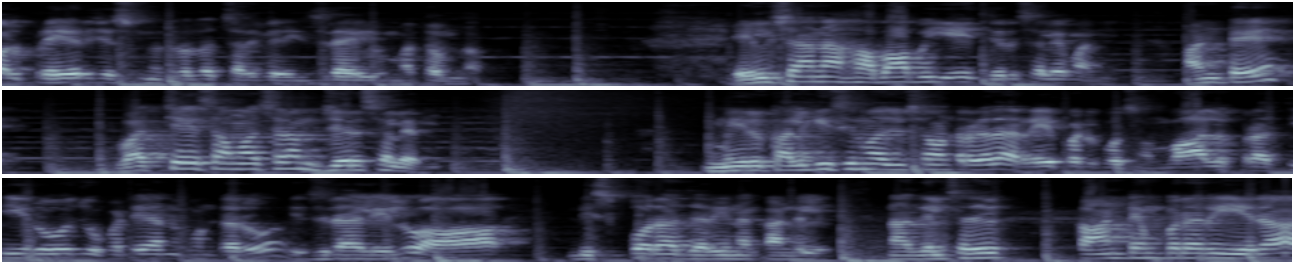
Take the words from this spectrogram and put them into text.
వాళ్ళు ప్రేయర్ చేసుకున్న తర్వాత చదివేది ఇజ్రాయెల్ మతంలో. ఎల్షానా హబాబు ఏ జెరూసలేం అని. అంటే వచ్చే సంవత్సరం జెరూసలేం. మీరు కలిగి సినిమా చూసే ఉంటారు కదా రేపటి కోసం. వాళ్ళు ప్రతిరోజు ఒకటే అనుకుంటారు ఇజ్రాయలీలు ఆ డిస్పోరా జరిగిన కాండలి. నాకు తెలిసేది కాంటెంపరీ ఇయరా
